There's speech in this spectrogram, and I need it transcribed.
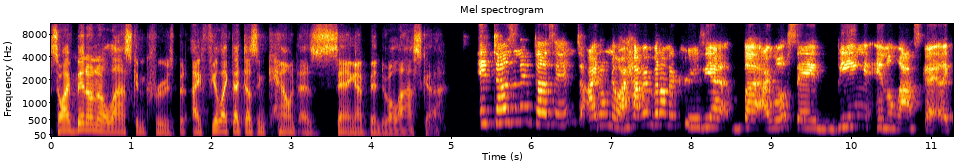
So I've been on an Alaskan cruise, but I feel like that doesn't count as saying I've been to Alaska. It doesn't, it doesn't. I don't know. I haven't been on a cruise yet, but I will say being in Alaska, like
